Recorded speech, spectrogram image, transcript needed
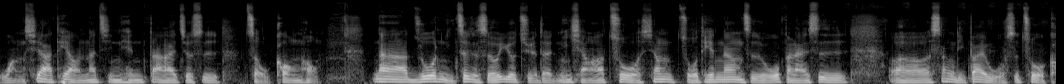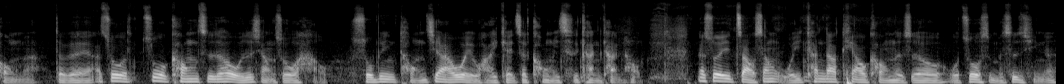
往下跳，那今天大概就是走空吼。那如果你这个时候又觉得你想要做像昨天那样子，我本来是呃上个礼拜五是做空嘛，对不对啊？做做空之后，我就想说好。说不定同价位我还可以再空一次看看哈。那所以早上我一看到跳空的时候，我做什么事情呢？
